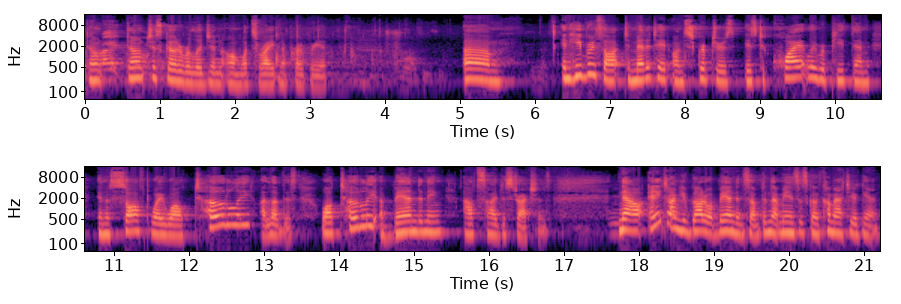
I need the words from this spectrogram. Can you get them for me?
Don't, right. Don't on, just go to religion on what's right and appropriate. PC. In Hebrew thought, to meditate on scriptures is to quietly repeat them in a soft way while totally, I love this, while totally abandoning outside distractions. Mm. Now, anytime you've got to abandon something, that means it's going to come at you again.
